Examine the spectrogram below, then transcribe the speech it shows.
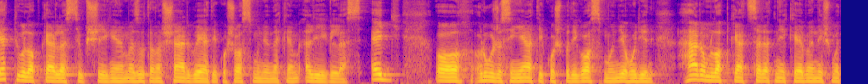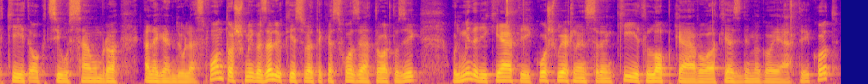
kettő lapkár lesz szükségem, ezután a sárga játékos azt mondja, nekem elég lesz egy, a rózsaszín játékos pedig azt mondja, hogy én három lapkát szeretnék elvenni, és majd két akció számomra elegendő lesz. Fontos, még az előkészületekhez hozzátartozik, hogy mindegyik játékos véletlenszerűen két lapkával kezdi meg a játékot.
